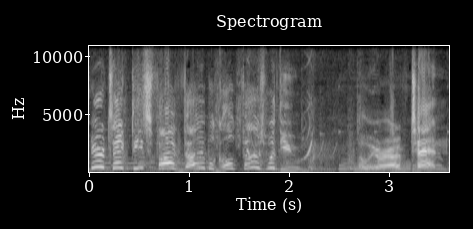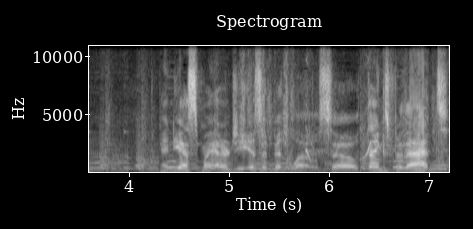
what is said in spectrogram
Here, take these 5 valuable gold feathers with you. Oh, we are out of 10. And yes, my energy is a bit low, so thanks for that.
